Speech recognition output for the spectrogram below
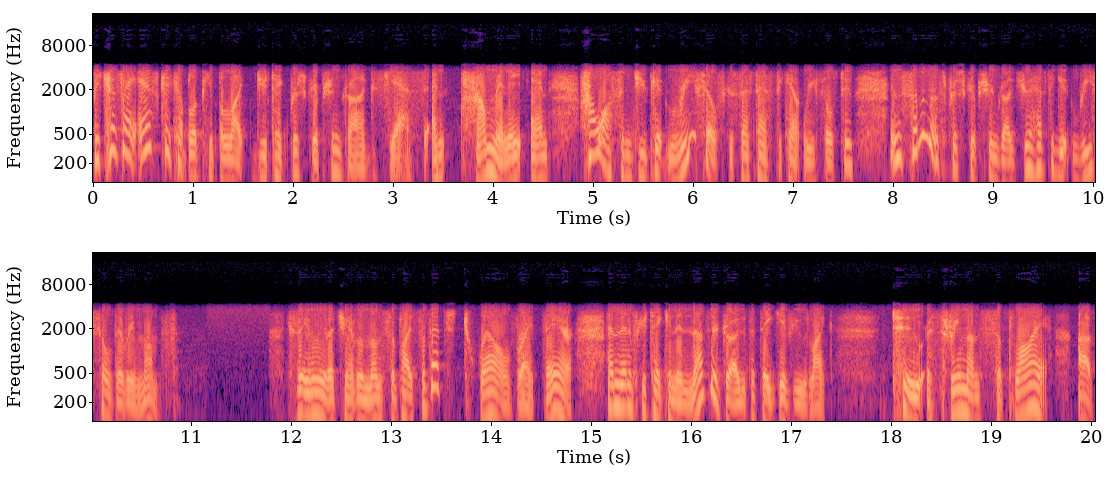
Because I ask a couple of people, like, do you take prescription drugs? Yes. And how many? And how often do you get refills? Because that has to count refills too. And some of those prescription drugs you have to get refilled every month because they only let you have a month's supply. So that's 12 right there. And then if you're taking another drug that they give you like two or three months supply of,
